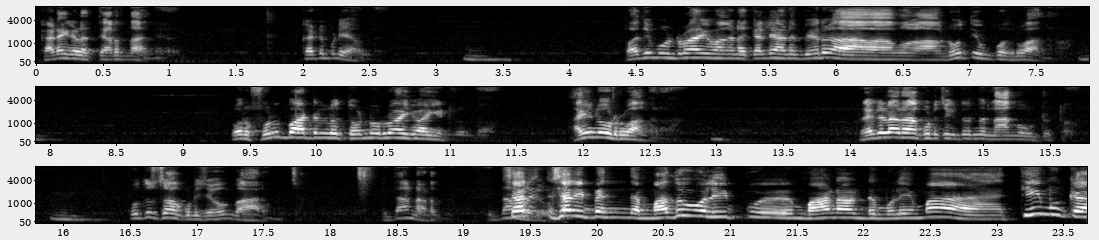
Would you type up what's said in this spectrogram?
கடைகளை திறந்தாங்க. கட்டுப்படி ஆகல. பதிமூணு ரூபாய்க்கு வாங்கின கல்யாண பேர் நூற்றி முப்பது ரூபா வாங்குறான். ஒரு ஃபுல் பாட்டில் தொண்ணூறுரூவாய்க்கு வாங்கிட்டு இருந்தோம். ஐநூறுரூவாங்கிறான் ரெகுலராக குடிச்சிக்கிட்டு இருந்து நாங்கள் விட்டுட்டோம். புதுசாக குடிச்சவங்க ஆரம்பித்தோம் இதுதான் நடந்தது. சரி. சரி இப்போ இந்த மது ஒழிப்பு மாநாடு மூலயமா திமுக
